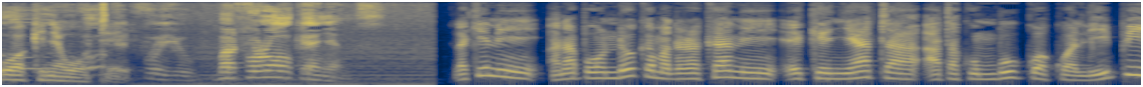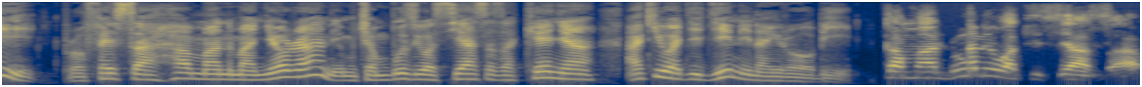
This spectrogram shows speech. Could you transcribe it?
wa Wakenya wote. Lakini anapoondoka madarakani, Kenyatta atakumbukwa kwa lipi? Profesa Herman Manyora ni mchambuzi wa siasa za Kenya akiwa jijini Nairobi. Utamaduni wa kisiasa,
